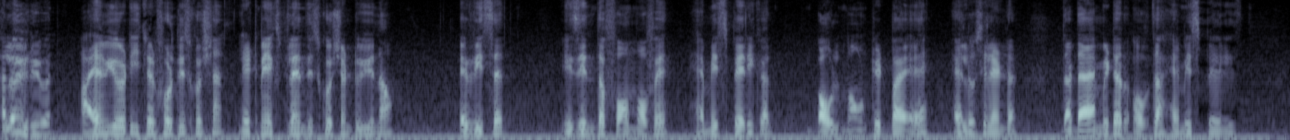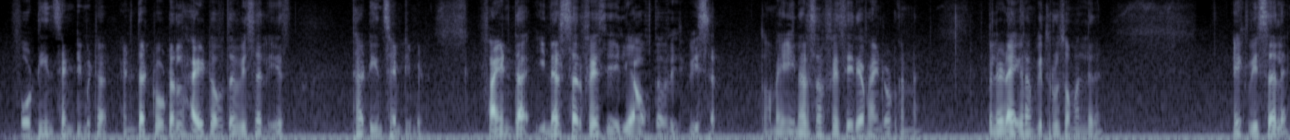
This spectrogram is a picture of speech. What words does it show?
Hello everyone, I am your teacher for this question. Let me explain this question to you now. A vessel is in the form of a hemispherical bowl mounted by a hollow cylinder. The diameter of the hemisphere is 14 centimeter and the total height of the vessel is 13 centimeter. Find the inner surface area of the vessel. तो हमें inner surface area find out करना है पहले डायग्राम के थ्रू समझ लेते हैं एक विसल है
